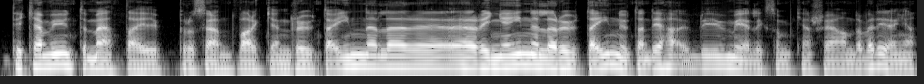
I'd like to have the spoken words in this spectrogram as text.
Det kan vi ju inte mäta i procent varken ruta in eller eh, ringa in eller ruta in utan det, det är ju mer liksom kanske andra värderingar.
